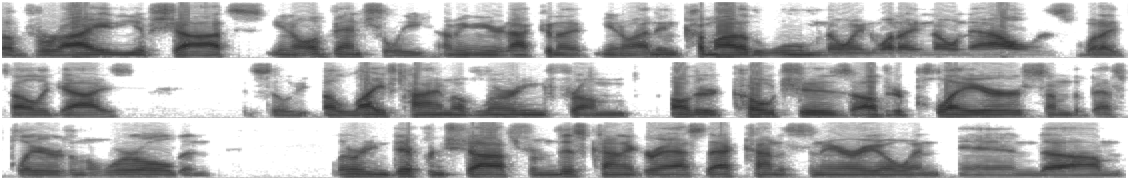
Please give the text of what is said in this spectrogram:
a variety of shots, you know, eventually. I mean, you're not going to, you know, I didn't come out of the womb knowing what I know now is what I tell the guys. It's a, a, lifetime of learning from other coaches, other players, some of the best players in the world, and learning different shots from this kind of grass, that kind of scenario. And, and, um,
